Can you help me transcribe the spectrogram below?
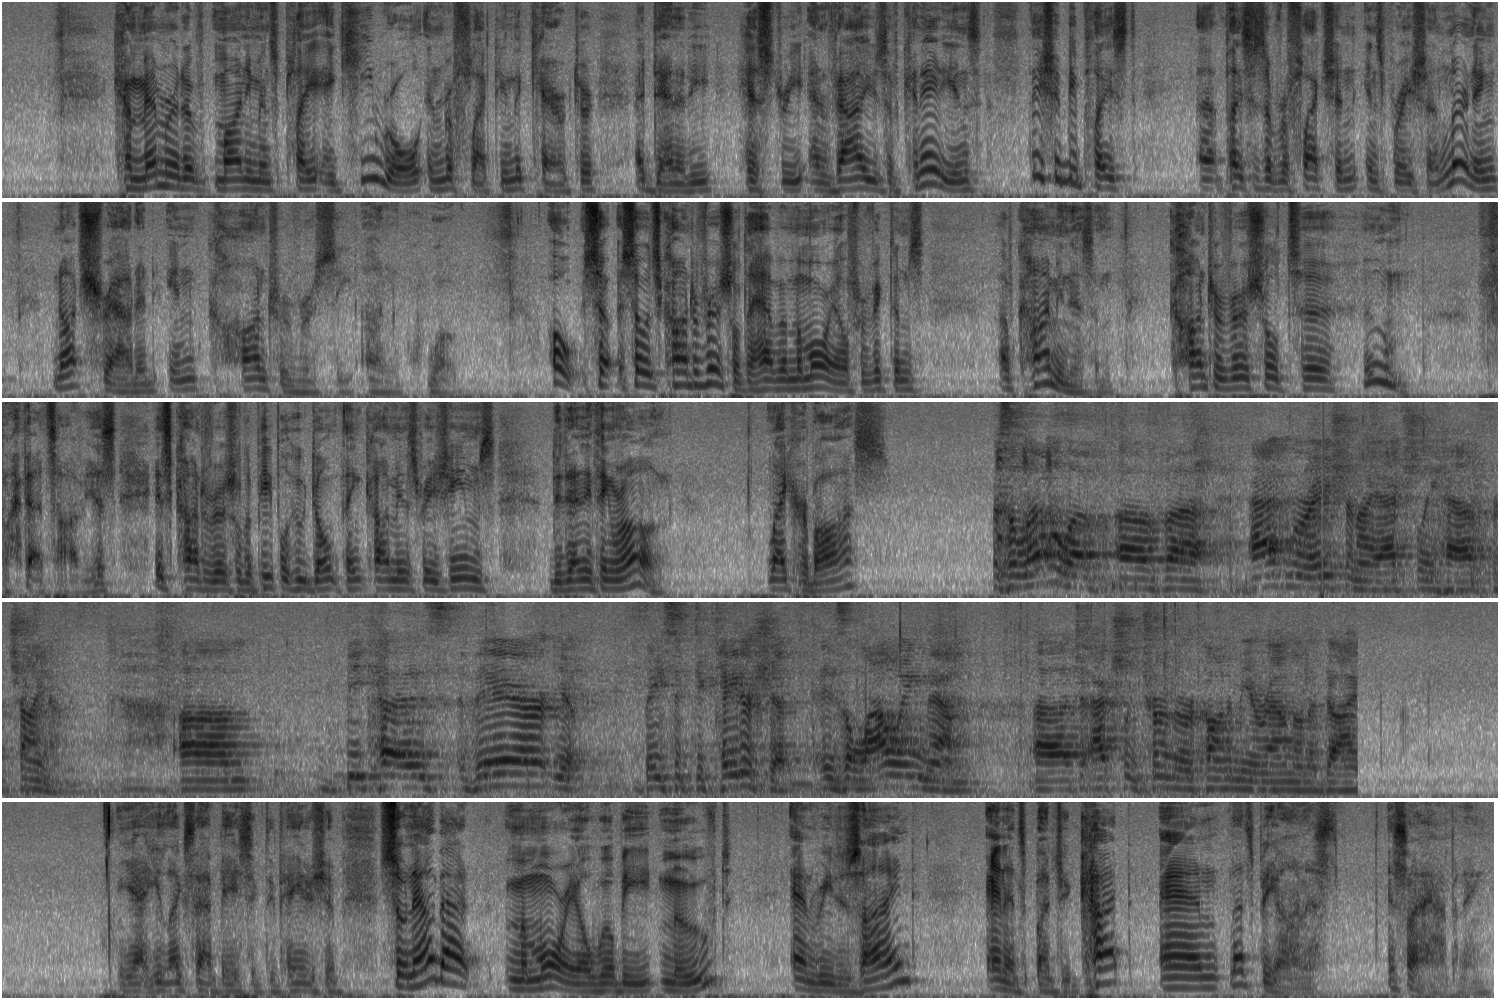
Commemorative monuments play a key role in reflecting the character, identity, history, and values of Canadians. They should be placed uh, places of reflection, inspiration, and learning, not shrouded in controversy, unquote. Oh, so, so it's controversial to have a memorial for victims of communism. Controversial to whom? Why, that's obvious. It's controversial to people who don't think communist regimes did anything wrong, like her boss. There's a level of, of uh, admiration I actually have for China. Um, because their you know, basic dictatorship is allowing them uh, to actually turn their economy around on a dime. Yeah, he likes that basic dictatorship. So now that memorial will be moved and redesigned, and its budget cut, and let's be honest, it's not happening.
